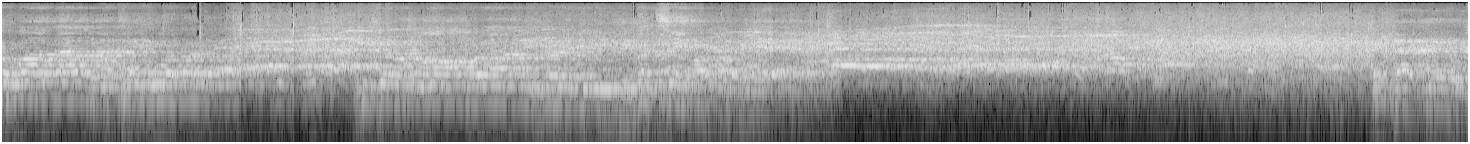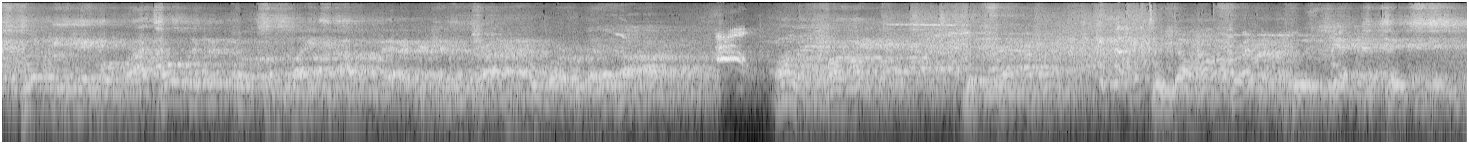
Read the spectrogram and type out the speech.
for a while now, putting me in more. I told him to put some lights out there because I'm trying to have a word with everybody. Ow! Motherfucking the friend, the young friend who is yet to taste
